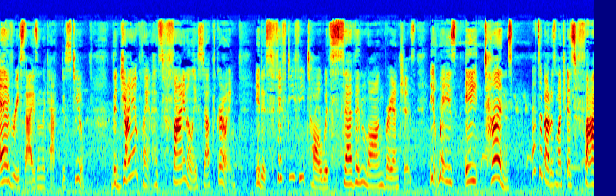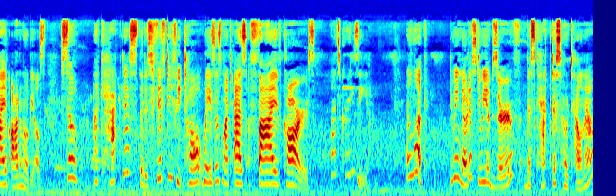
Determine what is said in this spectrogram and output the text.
every size in the cactus too. The giant plant has finally stopped growing. It is 50 feet tall with seven long branches. It weighs eight tons that's about as much as five automobiles. So a cactus that is 50 feet tall weighs as much as five cars. That's crazy. And look, do we notice, do we observe this cactus hotel now?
